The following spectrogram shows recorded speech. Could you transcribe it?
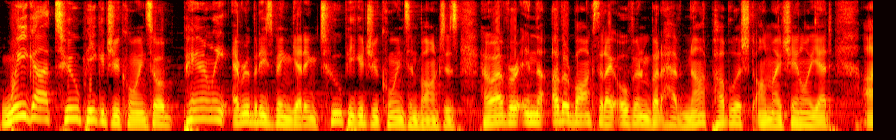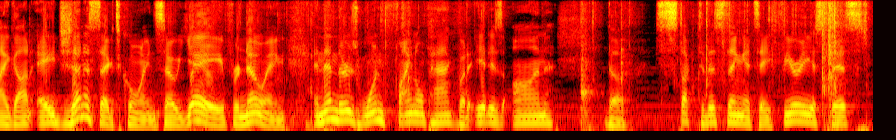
We got two Pikachu coins, so apparently everybody's been getting two Pikachu coins in boxes. However, in the other box that I opened but have not published on my channel yet, I got a Genesect coin, so yay for knowing. And then there's one final pack, but it is on the stuck to this thing. It's a Furious Fist.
